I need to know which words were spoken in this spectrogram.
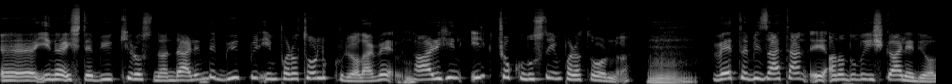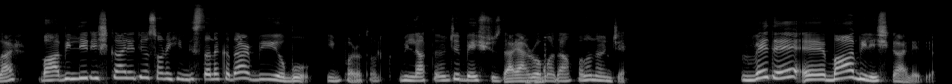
E, yine işte Büyük Kiros'un önderliğinde büyük bir imparatorluk kuruyorlar ve Hı. tarihin ilk çok uluslu imparatorluğu. Hmm. Ve tabii zaten e, Anadolu'yu işgal ediyorlar. Babilleri işgal ediyor sonra Hindistan'a kadar büyüyor bu imparatorluk. Milattan önce 500'ler yani Hı. Roma'dan falan önce. Ve de e, Babil'i işgal ediyor.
